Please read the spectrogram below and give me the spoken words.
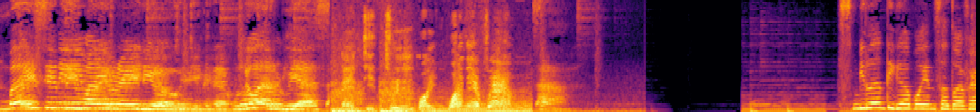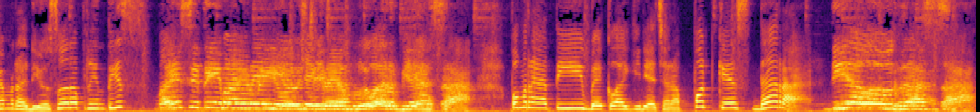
My City, My Radio. Jadi luar biasa. 93.1 FM. 93.1 FM Radio Suara Perintis. My City My Radio jadi yang luar biasa. Pemerhati baik lagi di acara podcast Dara. Dialog Rasa.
